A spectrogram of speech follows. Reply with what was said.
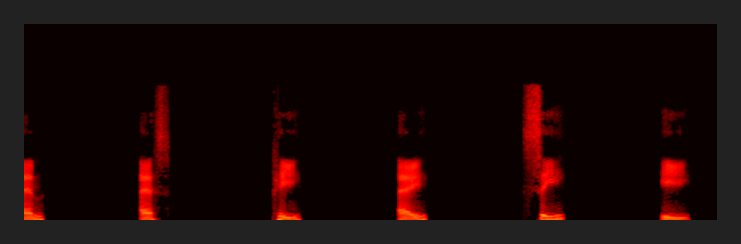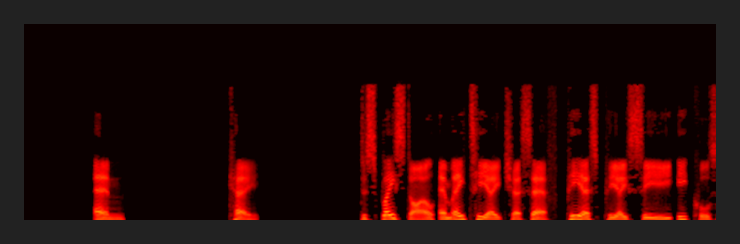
N S P A C E N K Display style mathsf pspace equals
